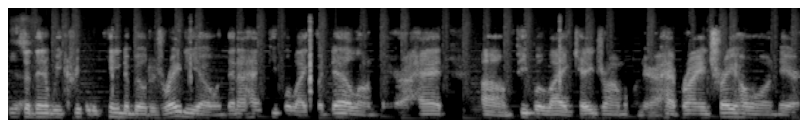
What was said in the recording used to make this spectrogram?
Yeah. So then we created Kingdom Builders Radio, and then I had people like Fidel on there. I had um, people like K-Drama on there. I had Brian Trejo on there.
